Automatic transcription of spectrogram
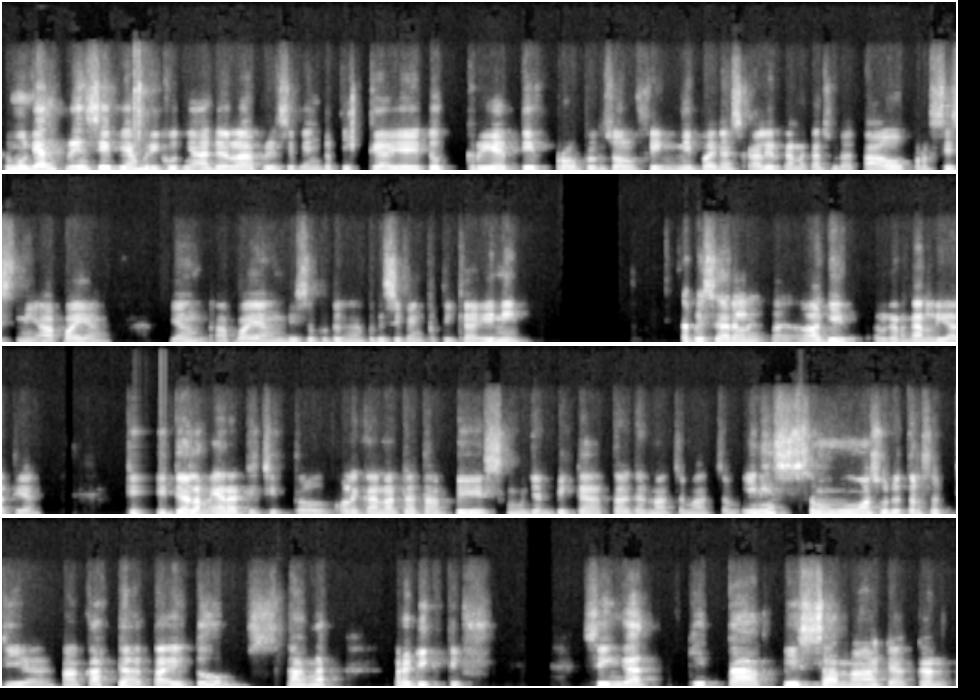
Kemudian prinsip yang berikutnya adalah prinsip yang ketiga, yaitu creative problem solving. Ini banyak sekali rekan-rekan sudah tahu persis nih apa yang yang apa yang disebut dengan prinsip yang ketiga ini. Tapi sekarang lagi rekan-rekan lihat ya, di dalam era digital, oleh karena database, kemudian big data dan macam-macam, ini semua sudah tersedia, maka data itu sangat prediktif. Sehingga kita bisa mengadakan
